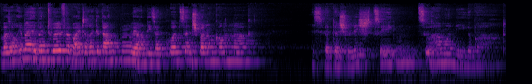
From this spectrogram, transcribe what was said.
Was auch immer eventuell für weitere Gedanken während dieser Kurzentspannung kommen mag, es wird durch Lichtsegen zur Harmonie gebracht.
